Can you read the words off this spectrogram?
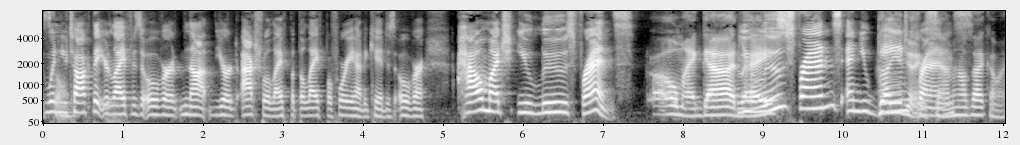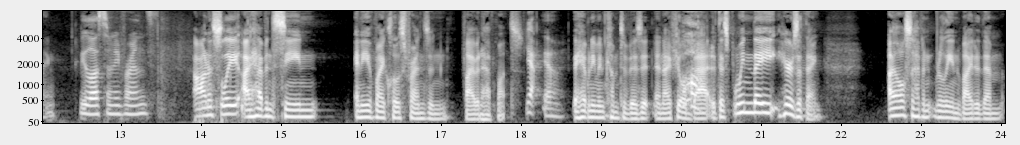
It's when you talk that your life is over, not your actual life, but the life before you had a kid is over, how much you lose friends. oh my god, You right? lose friends and you How are gain you doing, friends. Sam? How's that going? Have you lost any friends? Honestly, I haven't seen any of my close friends in five and a half months. Yeah. Yeah. They haven't even come to visit, and I feel bad at this. point. I mean, they. Here's the thing. I also haven't really invited them.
